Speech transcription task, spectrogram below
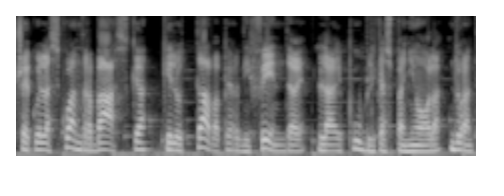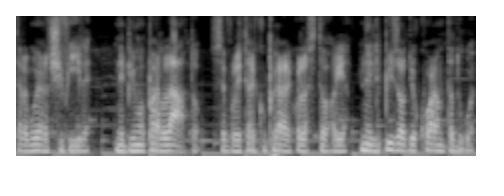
cioè quella squadra basca che lottava per difendere la Repubblica Spagnola durante la guerra civile. Ne abbiamo parlato, se volete recuperare quella storia, nell'episodio 42.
